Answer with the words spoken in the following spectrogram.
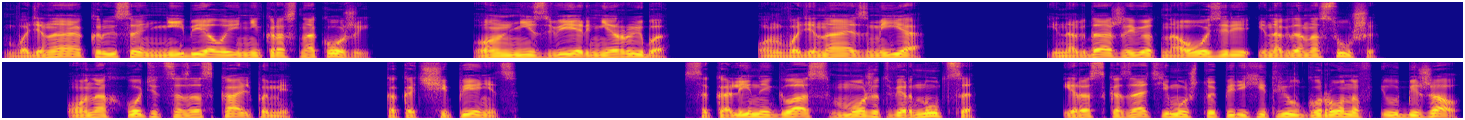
Водяная крыса ни белый, ни краснокожий. Он не зверь, не рыба. Он водяная змея. Иногда живет на озере, иногда на суше. Он охотится за скальпами, как отщепенец. Соколиный глаз может вернуться и рассказать ему, что перехитрил Гуронов и убежал.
